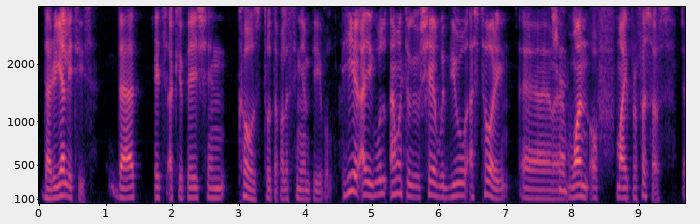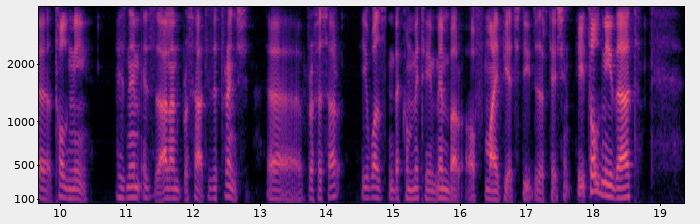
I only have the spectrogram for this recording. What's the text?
the realities that its occupation caused to the Palestinian people. Here, I will I want to share with you a story. Uh, Sure. One of my professors uh, told me. His name is Alain Brossat. He's a French uh, professor. He was in the committee member of my PhD dissertation. He told me that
